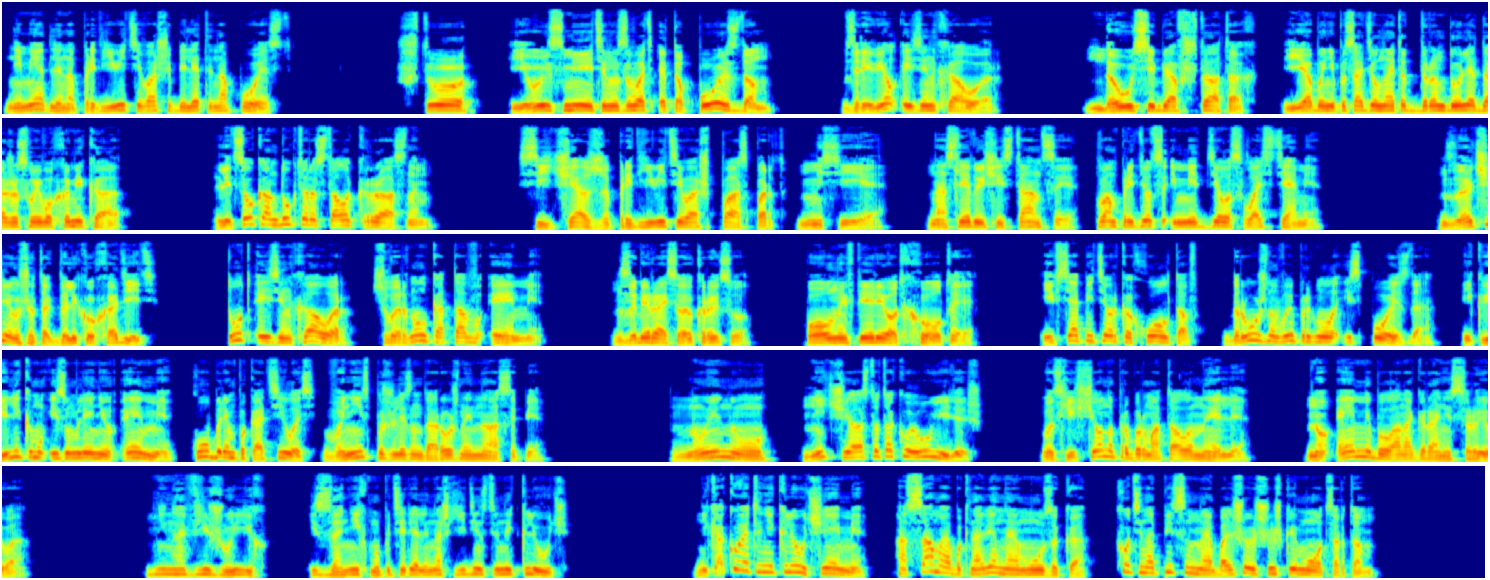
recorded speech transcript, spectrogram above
Немедленно предъявите ваши билеты на поезд. Что? И вы смеете называть это поездом? Взревел Эйзенхауэр. Да у себя в Штатах. Я бы не посадил на этот драндулет даже своего хомяка. Лицо кондуктора стало красным. Сейчас же предъявите ваш паспорт, месье. На следующей станции вам придется иметь дело с властями. Зачем же так далеко ходить? Тут Эйзенхауэр швырнул кота в Эмми. Забирай свою крысу. Полный вперед, Холты. И вся пятерка Холтов дружно выпрыгнула из поезда, и к великому изумлению Эмми кубарем покатилась вниз по железнодорожной насыпи. «Ну и ну, не часто такое увидишь», – восхищенно пробормотала Нелли. Но Эмми была на грани срыва. «Ненавижу их! Из-за них мы потеряли наш единственный ключ!» «Никакой это не ключ, Эмми, а самая обыкновенная музыка, хоть и написанная большой шишкой Моцартом.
